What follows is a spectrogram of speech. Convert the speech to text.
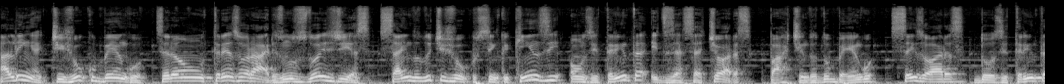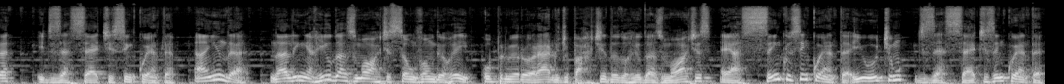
A linha Tijuco-Bengo serão três horários nos dois dias, saindo do Tijuco 5h15, 11h30 e 17 horas. Partindo do Bengo, 6 horas, 12h30 e 17h50. Ainda, na linha Rio das Mortes São João del Rei, o primeiro horário de partida do Rio das Mortes é às 5h50 e o último 17h50,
